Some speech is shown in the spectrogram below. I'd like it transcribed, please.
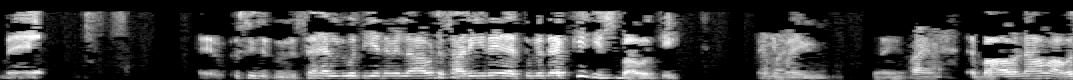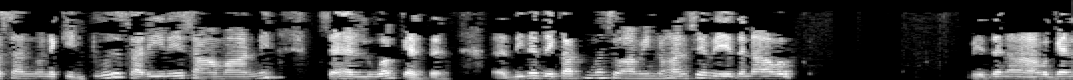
මේ සැහැල්ලුව තියෙන වෙලාවට ශරීරයේ ඇතුළ දැක්කේ හිස් බවකි. එහෙමයි. භාවනාව අවසන් වන කිට්ටුව ශරීරයේ සාමාන්‍ය සැහැල්ලුවක් ඇත. දින දෙකක්ම ස්වාමින් වහන්සේ වේදනාව වේදනාව ගැන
